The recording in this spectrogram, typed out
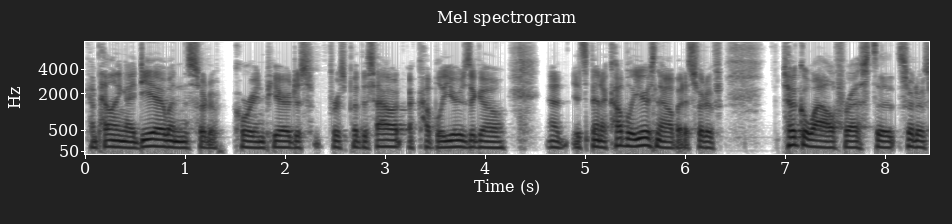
compelling idea when sort of Corey and Pierre just first put this out a couple years ago. Uh, it's been a couple of years now, but it sort of took a while for us to sort of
